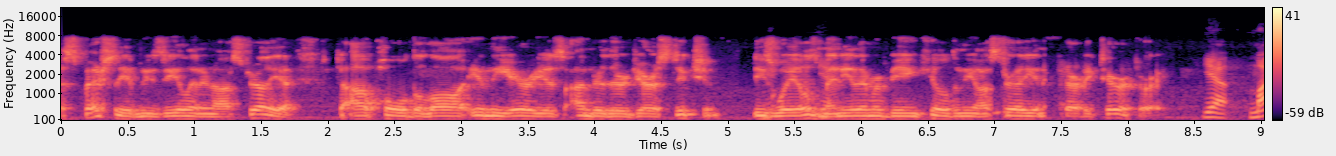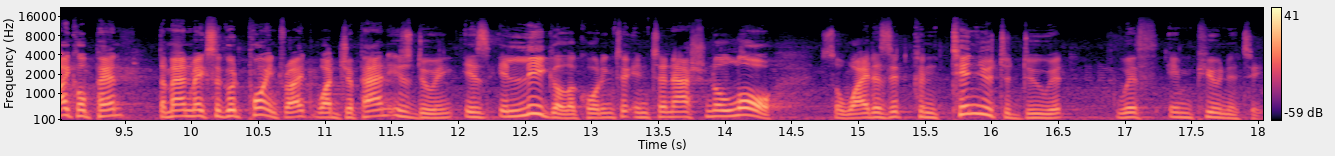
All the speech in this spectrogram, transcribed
especially of New Zealand and Australia, to uphold the law in the areas under their jurisdiction. These whales, yeah. many of them are being killed in the Australian Antarctic territory. Yeah, Michael Penn, the man makes a good point, right? What Japan is doing is illegal according to international law. So why does it continue to do it with impunity?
